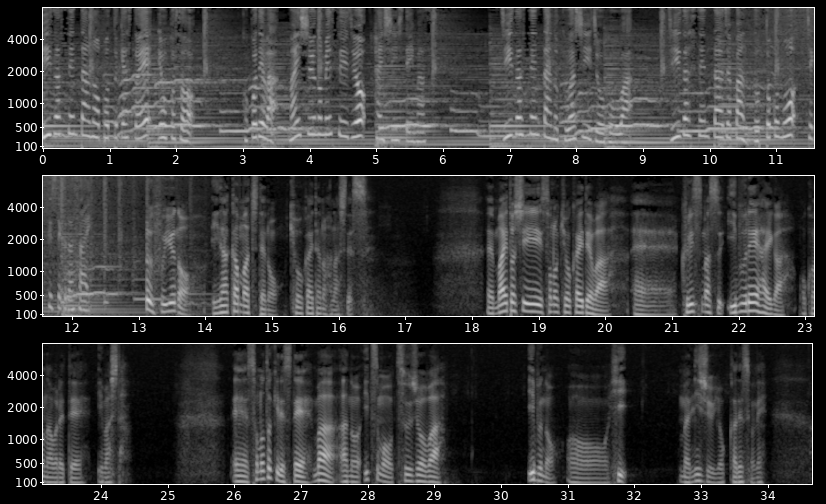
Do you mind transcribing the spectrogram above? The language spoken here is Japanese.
ジーザスセンターのポッドキャストへようこそ。ここでは毎週のメッセージを配信しています。ジーザスセンターの詳しい情報はジーザスセンタージャパン .com をチェックしてください。冬の田舎町での教会での話です。毎年その教会では、えー、クリスマスイブ礼拝が行われていました、えー、その時ですね、まあ、あのいつも通常はイブの日、まあ、24日ですよね。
